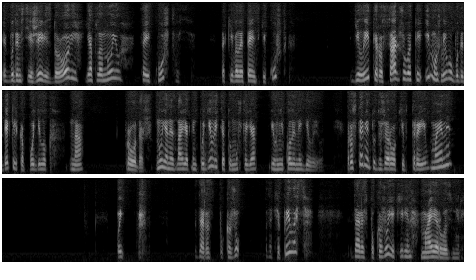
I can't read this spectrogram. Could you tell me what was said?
як будемо всі живі, здорові, я планую цей кущ, такий велетенський кущ, ділити, розсаджувати, і, можливо, буде декілька поділок на продаж. Ну, я не знаю, як він поділиться, тому що я його ніколи не ділила. Росте він тут вже років три в мене. Ой, зараз покажу, зачепилась. Зараз покажу, які він має розміри.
